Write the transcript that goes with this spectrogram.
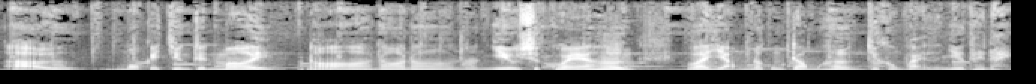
ở một cái chương trình mới. Nó nó nó nó nhiều sức khỏe hơn và giọng nó cũng trong hơn chứ không phải là như thế này.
